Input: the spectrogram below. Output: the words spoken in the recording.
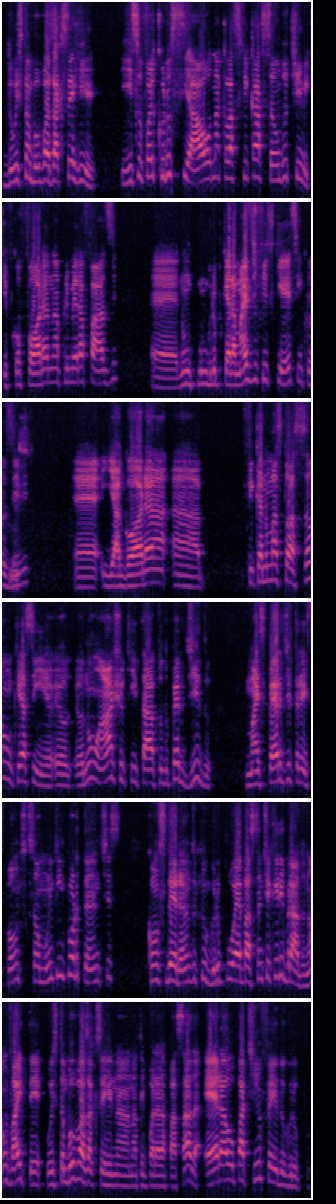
do Istambul Basaksehir. E isso foi crucial na classificação do time, que ficou fora na primeira fase, é, num, num, grupo que era mais difícil que esse, inclusive. É, e agora ah, fica numa situação que, assim, eu, eu não acho que está tudo perdido, mas perde três pontos que são muito importantes, considerando que o grupo é bastante equilibrado. Não vai ter. O Istambul Basaksehir na, na temporada passada era o patinho feio do grupo.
